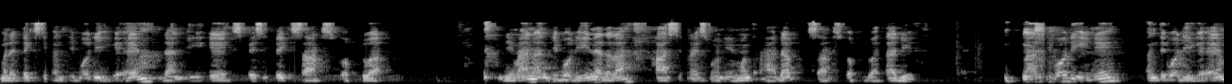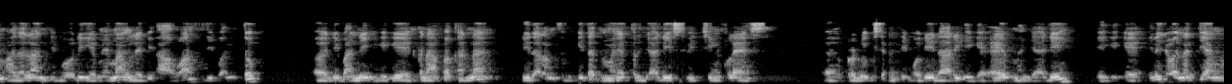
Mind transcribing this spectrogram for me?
mendeteksi antibodi IgM dan IgG spesifik SARS-CoV-2 di mana antibodi ini adalah hasil respon imun terhadap SARS-CoV-2 tadi. Nah, antibodi ini antibodi IgM adalah antibodi yang memang lebih awal dibentuk uh, dibanding IgG. Kenapa? Karena di dalam tubuh kita namanya terjadi switching class uh, produksi antibodi dari IgM menjadi IgG. Ini juga nanti yang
